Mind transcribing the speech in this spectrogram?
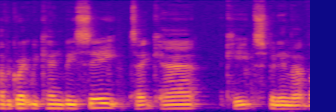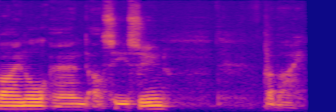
have a great weekend, VC. Take care. Keep spinning that vinyl, and I'll see you soon. Bye bye.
